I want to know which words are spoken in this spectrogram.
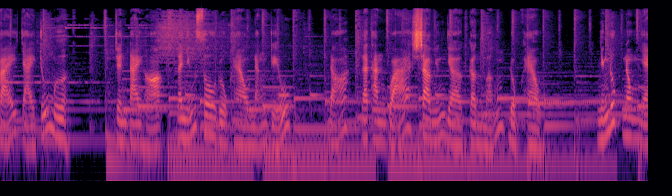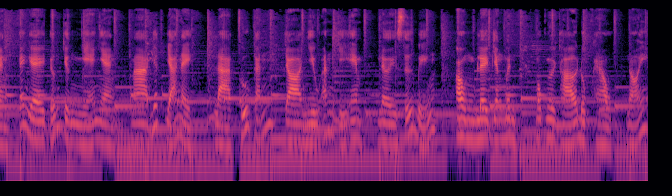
phải chạy trú mưa. Trên tay họ là những xô ruột hào nặng trĩu. Đó là thành quả sau những giờ cần mẫn đục hào. Những lúc nông nhàn, cái nghề tưởng chừng nhẹ nhàng mà vất vả này là cứu cánh cho nhiều anh chị em nơi xứ biển. Ông Lê Văn Minh, một người thợ đục hào, nói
